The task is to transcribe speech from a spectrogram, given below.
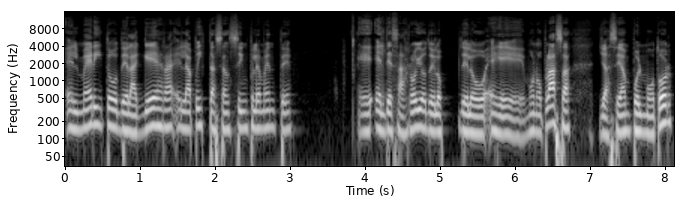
el, mérito de la guerra en la pista sean simplemente eh, el desarrollo de los, de los eh, monoplazas, ya sean por motor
